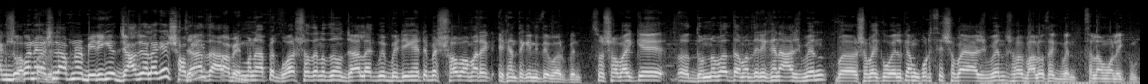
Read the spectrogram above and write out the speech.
এক দোকানে আসলে আপনার বেডিং এর যা যা লাগে সবই পাবেন। মানে আপনার ঘর সাজানোর জন্য যা লাগবে বেডিং আইটেমের সব আমার এখান থেকে নিতে পারবেন। তো সবাইকে ধন্যবাদ। আমাদের এখানে আসবেন। বা সবাইকে ওয়েলকাম করছি। সবাই আসবেন। সবাই ভালো থাকবেন। সালামু আলাইকুম।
